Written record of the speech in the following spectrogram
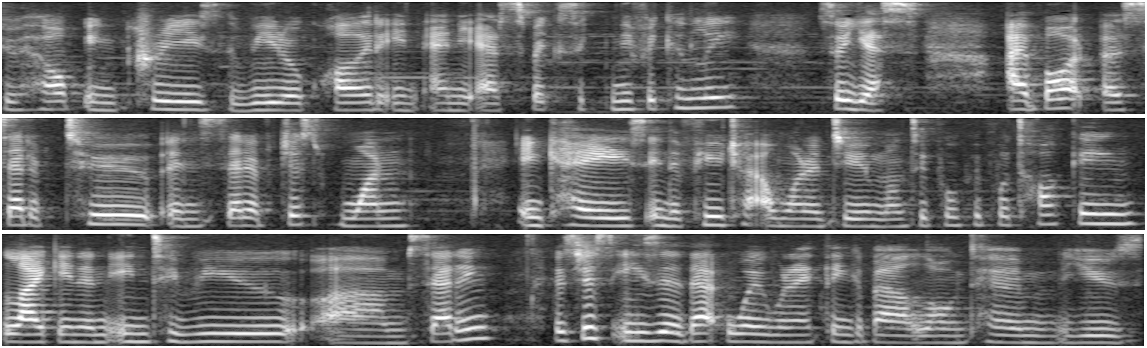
to help increase the video quality in any aspect significantly. So yes, I bought a set of two instead of just one in case in the future I want to do multiple people talking, like in an interview um, setting. It's just easier that way when I think about long-term use.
